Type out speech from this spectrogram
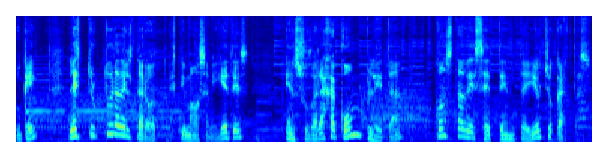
¿Ok? La estructura del tarot, estimados amiguetes, en su baraja completa consta de 78 cartas,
